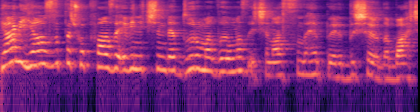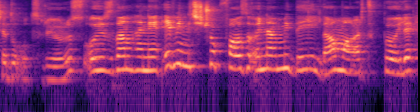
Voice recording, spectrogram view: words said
Yani yazlıkta çok fazla evin içinde durmadığımız için aslında hep böyle dışarıda bahçede oturuyoruz. O yüzden hani evin içi çok fazla önemli değildi ama artık böyle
